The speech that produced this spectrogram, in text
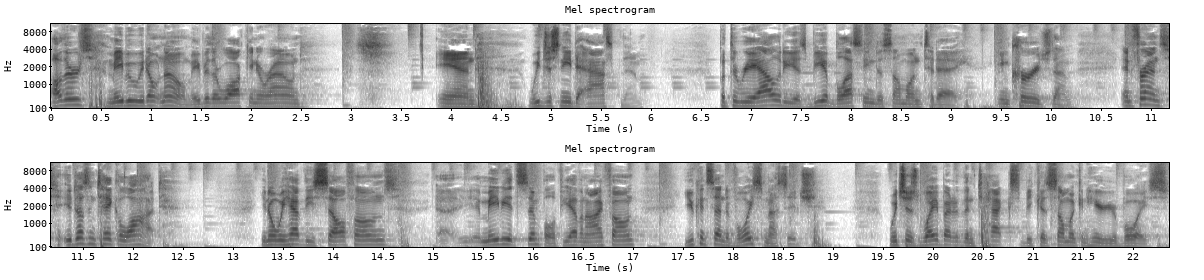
Others, maybe we don't know. Maybe they're walking around and we just need to ask them. But the reality is, be a blessing to someone today. Encourage them. And friends, it doesn't take a lot. You know, we have these cell phones. Uh, maybe it's simple. If you have an iPhone, you can send a voice message, which is way better than text because someone can hear your voice.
